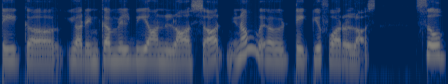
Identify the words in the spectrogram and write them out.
take uh, your income will be on loss or you know take you for a loss so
